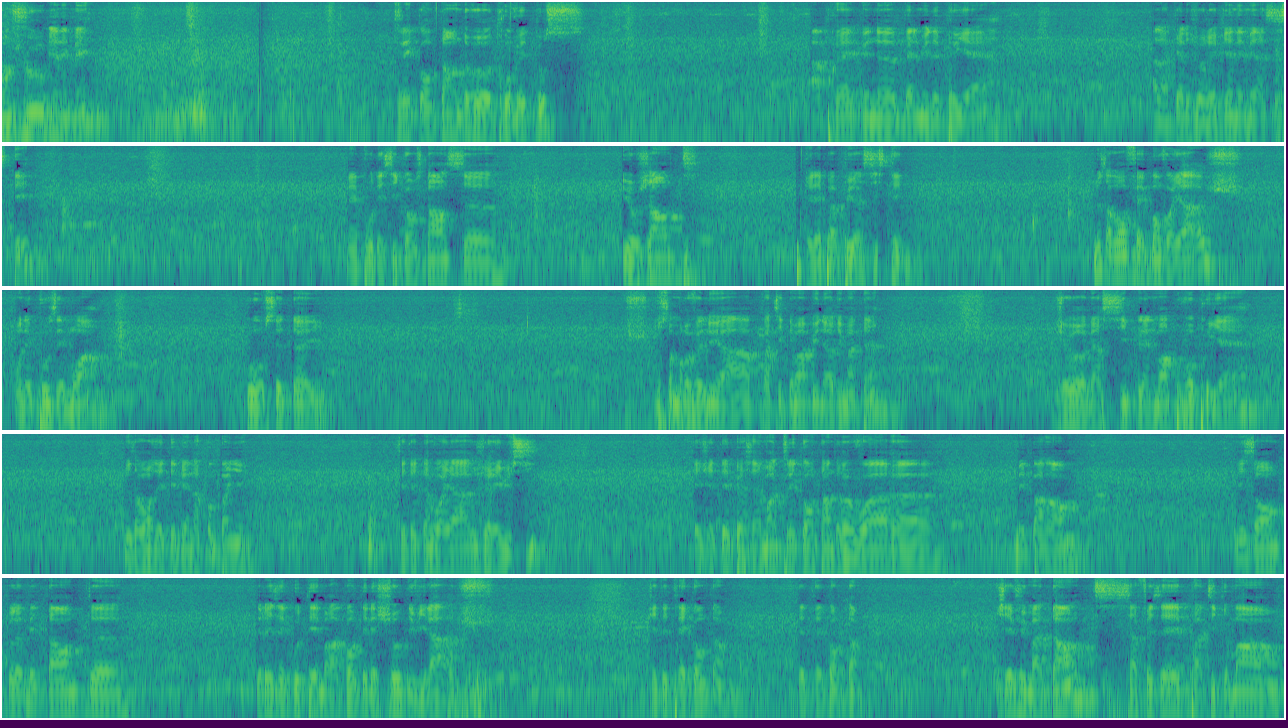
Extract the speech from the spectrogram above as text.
Bonjour bien-aimés. Très content de vous retrouver tous après une belle nuit de prière à laquelle j'aurais bien aimé assister. Mais pour des circonstances euh, urgentes, je n'ai pas pu assister. Nous avons fait bon voyage, mon épouse et moi, pour ce deuil. Nous sommes revenus à pratiquement 1h du matin. Je vous remercie pleinement pour vos prières. Nous avons été bien accompagnés. C'était un voyage réussi. Et j'étais personnellement très content de revoir euh, mes parents, mes oncles, mes tantes, de les écouter me raconter les choses du village. J'étais très content. J'étais très content. J'ai vu ma tante, ça faisait pratiquement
